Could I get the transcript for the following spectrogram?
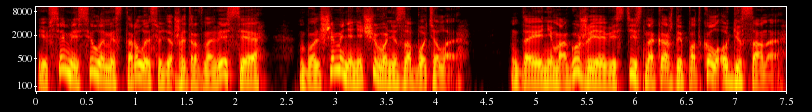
и всеми силами старалась удержать равновесие, больше меня ничего не заботило. Да и не могу же я вестись на каждый подкол Огисана.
